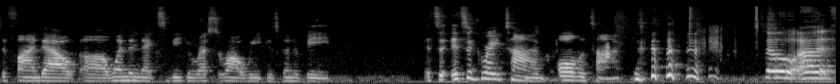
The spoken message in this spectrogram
to find out uh, when the next vegan restaurant week is going to be. It's a it's a great time all the time. So, uh,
